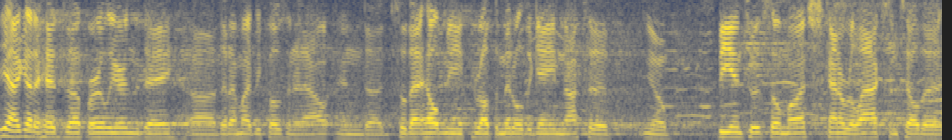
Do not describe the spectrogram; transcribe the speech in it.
Yeah, I got a heads up earlier in the day uh, that I might be closing it out, and uh, so that helped me throughout the middle of the game not to, you know, be into it so much, kind of relax until the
